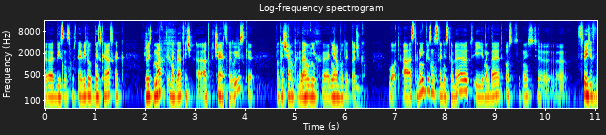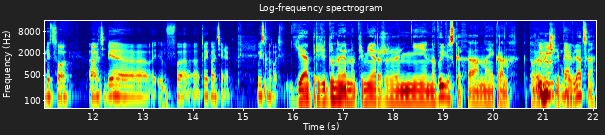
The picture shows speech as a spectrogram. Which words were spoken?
э, бизнес. Потому что я видел несколько раз, как жизнь Март иногда отключает свои вывески по ночам, когда у них э, не работает точка. Вот. А остальные бизнесы они оставляют, и иногда это просто, знаете, светит в лицо тебе в твоей квартире. Вывеска напротив. Я приведу, наверное, пример не на вывесках, а на экранах, которые mm-hmm, начали да. появляться.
